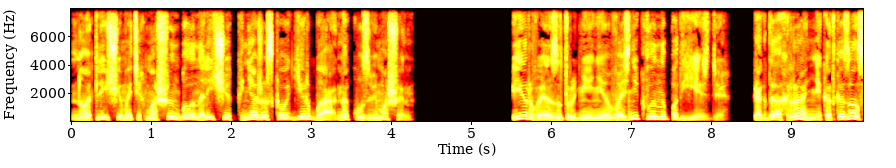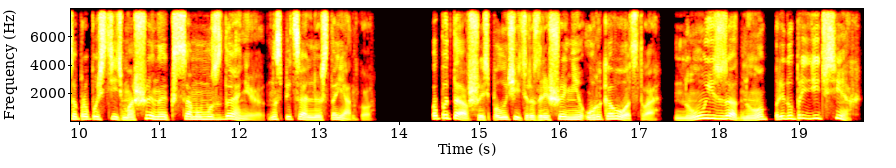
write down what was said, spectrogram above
но отличием этих машин было наличие княжеского герба на кузове машин. Первое затруднение возникло на подъезде, когда охранник отказался пропустить машины к самому зданию на специальную стоянку. Попытавшись получить разрешение у руководства, ну и заодно предупредить всех.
